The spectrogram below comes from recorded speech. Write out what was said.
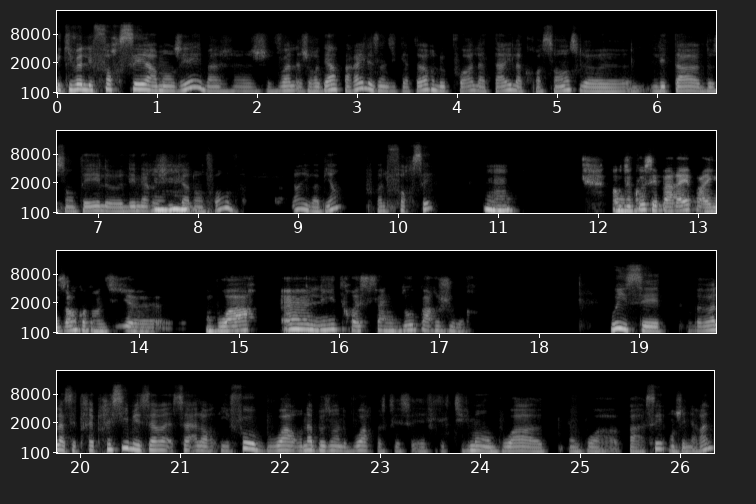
et qui veulent les forcer à manger, eh ben je, vois, je regarde pareil les indicateurs, le poids, la taille, la croissance, l'état de santé, l'énergie mhm. qu'a l'enfant. Il va bien, il faut pas le forcer. Mhm. Donc, du coup, c'est pareil, par exemple, quand on dit euh, boire un litre 5 d'eau par jour. Oui, c'est ben voilà, très précis, mais ça, alors il faut boire, on a besoin de boire parce que effectivement on boit, on boit pas assez en général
